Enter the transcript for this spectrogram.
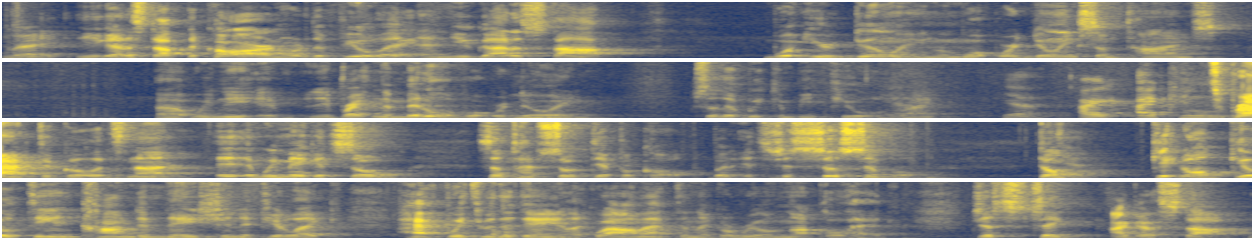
right? You got to stop the car in order to fuel it, Right. and you got to stop what you're doing and what we're doing sometimes. uh, we need right in the middle of what we're doing, so that we can be fueled, Mm-hmm. Yeah. right? Yeah. I, I can. It's practical. It's not. And we make it so sometimes so difficult, but it's just so simple. Don't Yeah. get all guilty and condemnation if you're like halfway through the day and you're like, "Wow, I'm acting like a real knucklehead." Just say, "I gotta stop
